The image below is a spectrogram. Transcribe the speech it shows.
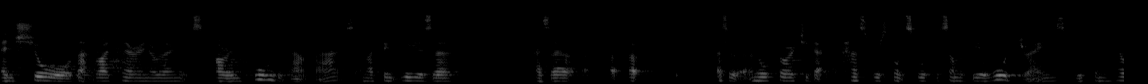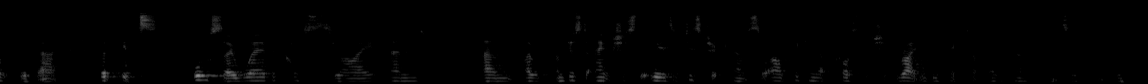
ensure that riparian owners are informed about that, and I think we as a as a, a, a as a, an authority that has responsible for some of the award drains, we can help with that. But it's also where the costs lie and um, I, I'm just anxious that we as a district council aren't picking up costs that should rightly be picked up by the county council. Thank you.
